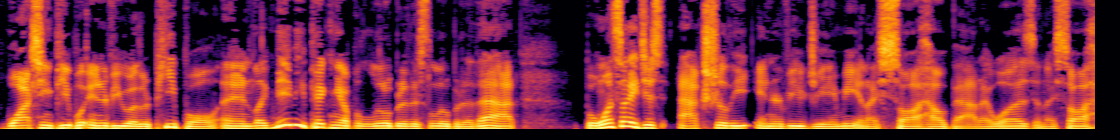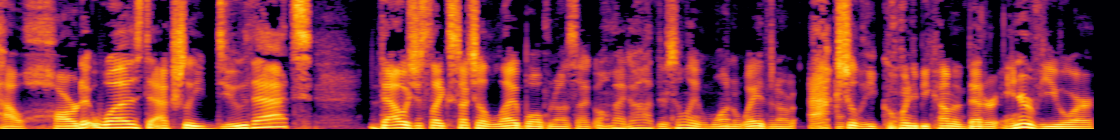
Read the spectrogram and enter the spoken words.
watching people interview other people and like maybe picking up a little bit of this, a little bit of that. But once I just actually interviewed Jamie and I saw how bad I was and I saw how hard it was to actually do that, that was just like such a light bulb. And I was like, oh my God, there's only one way that I'm actually going to become a better interviewer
